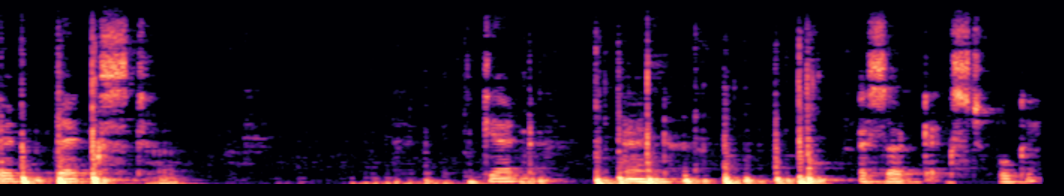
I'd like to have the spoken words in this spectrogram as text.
get text. Get and assert text. Okay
